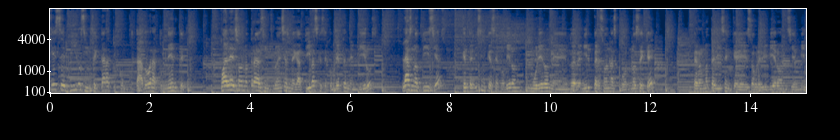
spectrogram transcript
que ese virus infectara tu computadora, tu mente. ¿Cuáles son otras influencias negativas que se convierten en virus? Las noticias, que te dicen que se murieron, murieron 9000 personas por no sé qué, pero no te dicen que sobrevivieron 100.000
